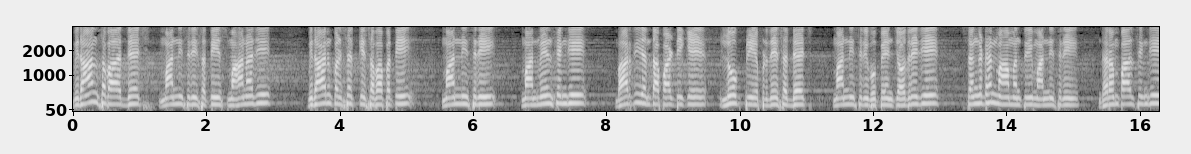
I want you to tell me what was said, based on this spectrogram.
विधानसभा अध्यक्ष माननीय श्री सतीश महाना जी, विधान परिषद के सभापति माननीय श्री मानवेंद्र सिंह जी, भारतीय जनता पार्टी के लोकप्रिय प्रदेश अध्यक्ष माननीय श्री भूपेन्द्र चौधरी जी, संगठन महामंत्री माननीय श्री धर्मपाल सिंह जी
